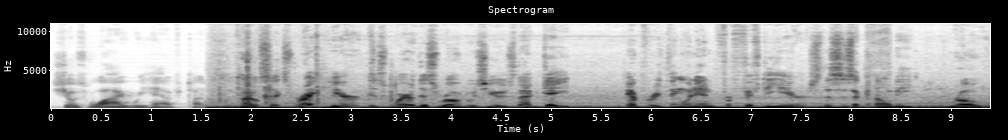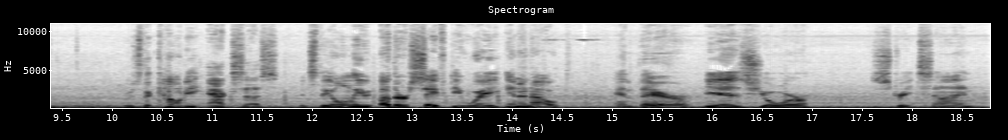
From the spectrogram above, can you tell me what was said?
shows why we have Title VI. Title VI. Right here is where this road was used. That gate, everything went in for 50 years. This is a county road. It was the county access. It's the only other safety way in and out. And there is your street sign.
